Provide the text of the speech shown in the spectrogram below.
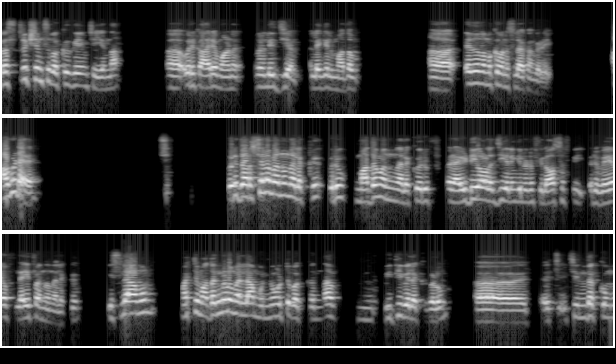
റെസ്ട്രിക്ഷൻസ് വെക്കുകയും ചെയ്യുന്ന ഒരു കാര്യമാണ് റിലിജിയൻ അല്ലെങ്കിൽ മതം എന്ന് നമുക്ക് മനസ്സിലാക്കാൻ കഴിയും. അവിടെ ഒരു ദർശനം എന്ന നിലയ്ക്ക് ഒരു മതം എന്ന നിലയ്ക്ക് ഒരു ഐഡിയോളജി അല്ലെങ്കിൽ ഒരു ഫിലോസഫി ഒരു വേ ഓഫ് ലൈഫ് എന്ന നിലയ്ക്ക് ഇസ്ലാമും മറ്റു മതങ്ങളുമെല്ലാം മുന്നോട്ട് വെക്കുന്ന വിധിവിലക്കുകളും ചിന്തക്കും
